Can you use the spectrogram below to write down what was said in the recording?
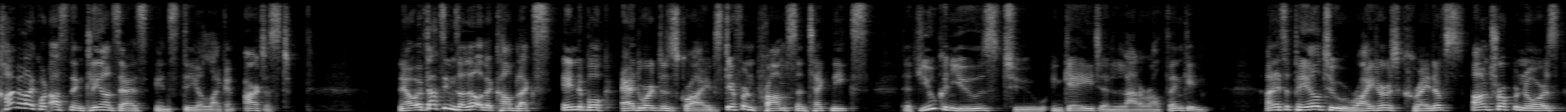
Kind of like what Austin Kleon says in Steal Like an Artist. Now, if that seems a little bit complex, in the book, Edward describes different prompts and techniques that you can use to engage in lateral thinking. And it's appealed to writers, creatives, entrepreneurs,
